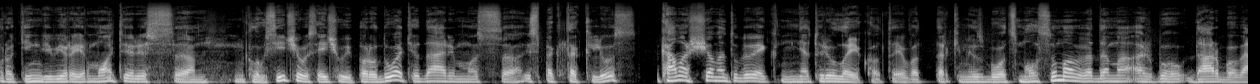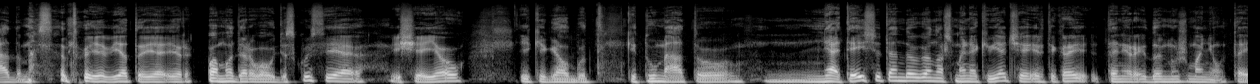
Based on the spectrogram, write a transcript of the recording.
protingi vyrai ir moteris, klausyčiaus, eičiau į parodų atidarimus, į spektaklius. kam aš šiuo metu beveik neturiu laiko. Tai va, tarkim, jūs buvot smalsumo vedama, aš buvau darbo vedamas toje vietoje ir pamoderavau diskusiją, išėjau iki galbūt kitų metų neteisiu ten daugiau, nors mane kviečia ir tikrai ten yra įdomių žmonių. Tai,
